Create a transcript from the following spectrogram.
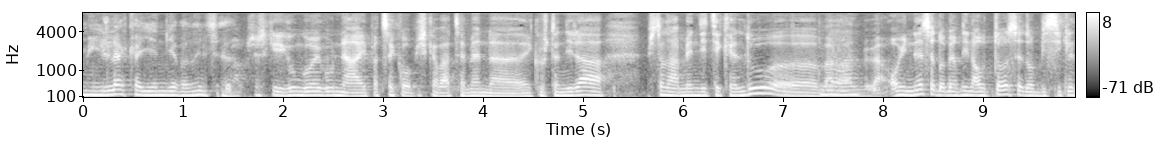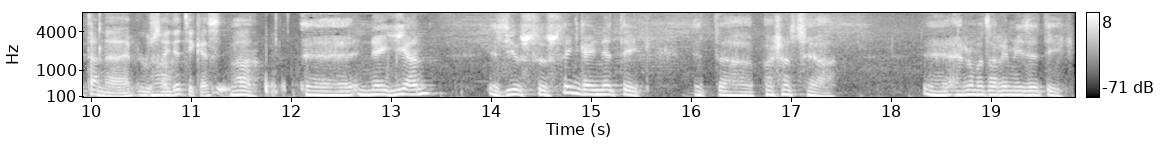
milaka jendea badailtzea. Zeski egungo egun aipatzeko pixka bat hemen eh, ikusten dira, biztan da menditik heldu, uh, ba, ba, oinez edo berdin autoz edo bizikletan uh, luzaidetik ez? Ba, e, negian ez diustuzten gainetik eta pasatzea e, erromatarren midetik.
